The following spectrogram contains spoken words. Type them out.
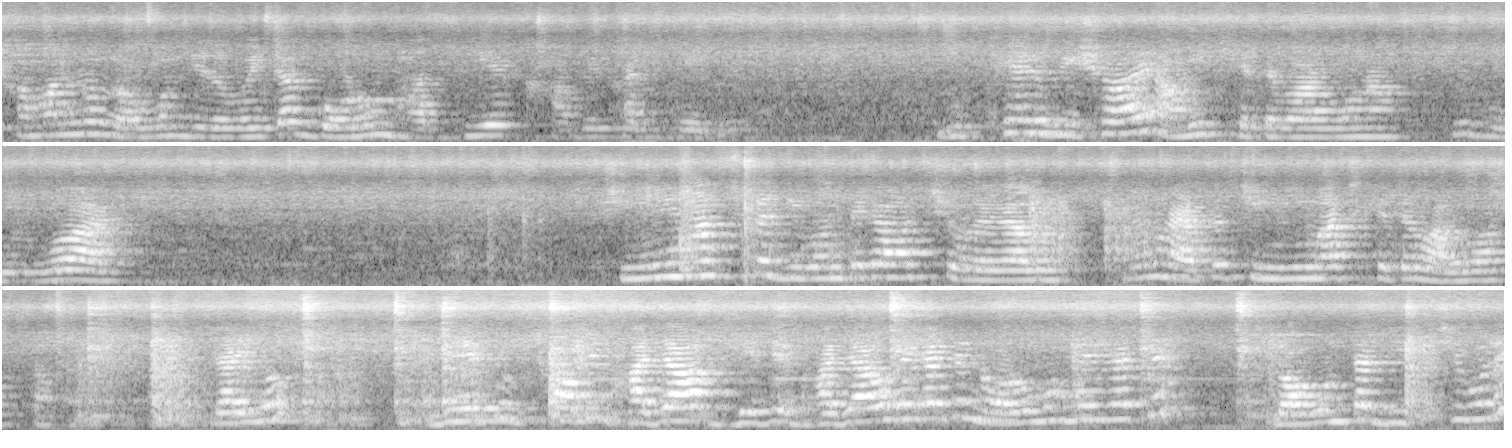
সামান্য লবণ দিয়ে দেবো। এটা গরম ভাত দিয়ে খাবে খালি দেবে দুঃখের বিষয়, আমি খেতে পারব না। কি বলব আর? চিংড়ি মাছটা জীবন থেকে আমার চলে গেল। এত চিংড়ি মাছ খেতে ভালোবাসতাম। যাই হোক যেহেতু সবই ভাজা, ভেজে, ভাজাও হয়ে গেছে, নরমও হয়ে গেছে। লবণটা দিচ্ছি বলে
